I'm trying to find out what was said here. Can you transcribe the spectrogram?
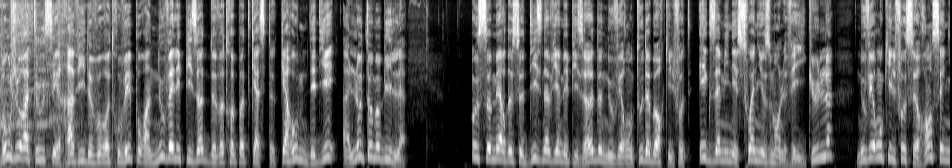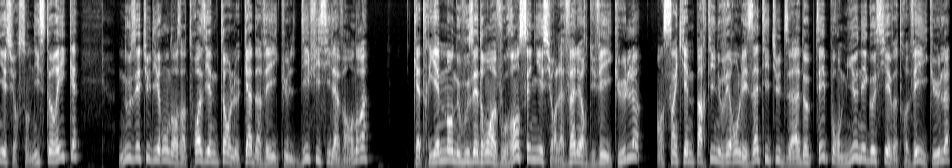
Bonjour à tous et ravi de vous retrouver pour un nouvel épisode de votre podcast Caroom dédié à l'automobile. Au sommaire de ce 19e épisode, nous verrons tout d'abord qu'il faut examiner soigneusement le véhicule, nous verrons qu'il faut se renseigner sur son historique, nous étudierons dans un troisième temps le cas d'un véhicule difficile à vendre. Quatrièmement, nous vous aiderons à vous renseigner sur la valeur du véhicule. En cinquième partie, nous verrons les attitudes à adopter pour mieux négocier votre véhicule.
